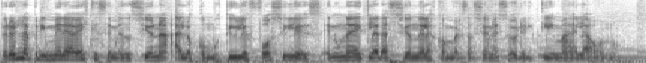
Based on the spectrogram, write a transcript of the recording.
pero es la primera vez que se menciona a los combustibles fósiles en una declaración de las conversaciones sobre el clima de la ONU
